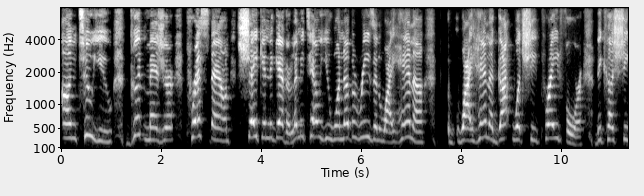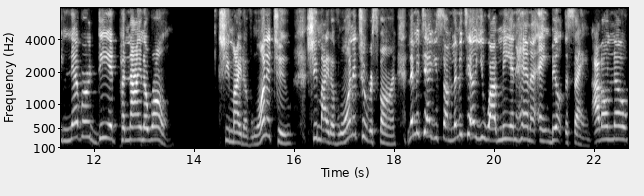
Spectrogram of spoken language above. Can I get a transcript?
unto you. Good measure, pressed down, shaken together. Let me tell you one other reason why Hannah why Hannah got what she prayed for because she never did Peninnah wrong. She might have wanted to. She might have wanted to respond. Let me tell you something. Let me tell you why me and Hannah ain't built the same. I don't know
